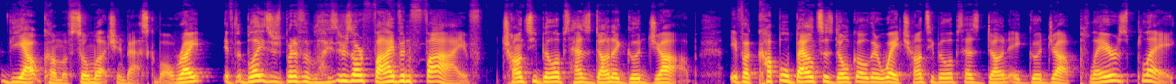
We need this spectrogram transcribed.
the outcome of so much in basketball, right? If the Blazers, but if the Blazers are five and five, Chauncey Billups has done a good job. If a couple bounces don't go their way, Chauncey Billups has done a good job. Players play.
